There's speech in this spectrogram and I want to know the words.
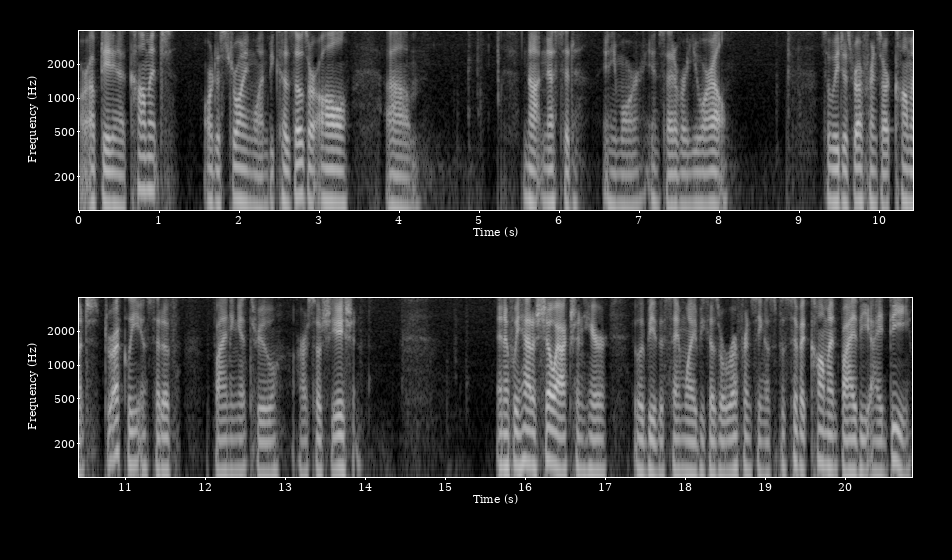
or updating a comment or destroying one because those are all um, not nested anymore inside of our URL. So we just reference our comment directly instead of finding it through our association. And if we had a show action here, it would be the same way because we're referencing a specific comment by the ID.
